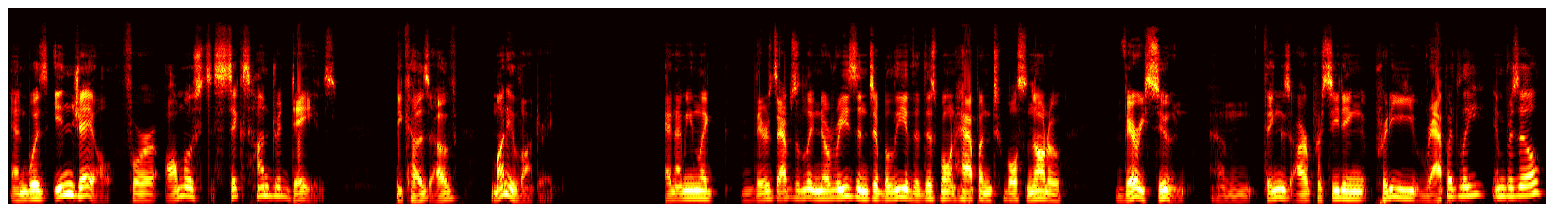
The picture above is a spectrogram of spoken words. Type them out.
and was in jail for almost 600 days because of money laundering. And I mean, like, there's absolutely no reason to believe that this won't happen to Bolsonaro very soon. Um, things are proceeding pretty rapidly in Brazil.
